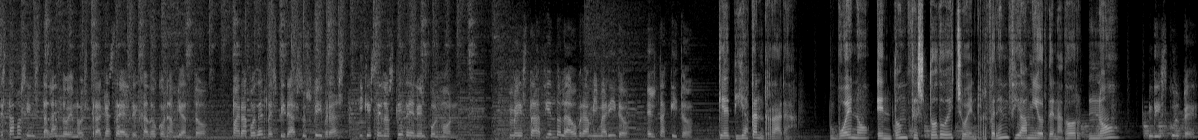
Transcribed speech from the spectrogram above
estamos instalando en nuestra casa el tejado con amianto, para poder respirar sus fibras, y que se nos quede en el pulmón. Me está haciendo la obra mi marido, el taquito. ¡Qué tía tan rara! Bueno, entonces todo hecho en referencia a mi ordenador, ¿no? Disculpe.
